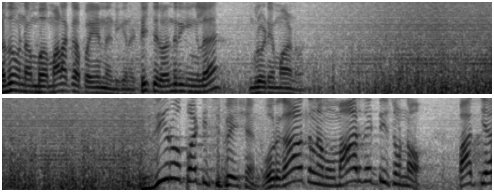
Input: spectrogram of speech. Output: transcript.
அதுவும் நம்ம மலக்கா பையன் நினைக்கிறேன். டீச்சர் வந்திருக்கீங்களா? உங்களுடைய மாணவன். ஜீரோ பார்ட்டிசிபேஷன் ஒரு காலத்தில் நம்ம மாறுதட்டி சொன்னோம். பாத்தியா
